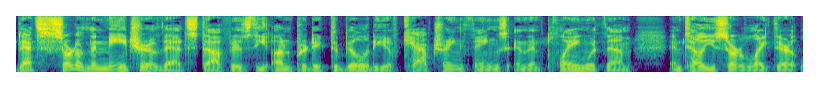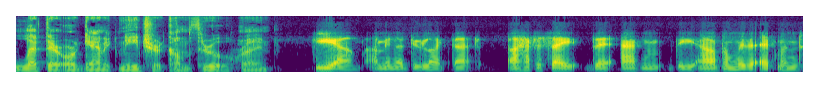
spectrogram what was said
that's sort of the nature of that stuff is the unpredictability of capturing things and then playing with them until you sort of like their let their organic nature come through, right? Yeah, I mean, I do like that. I have to say the Adam, the album with Edmund,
